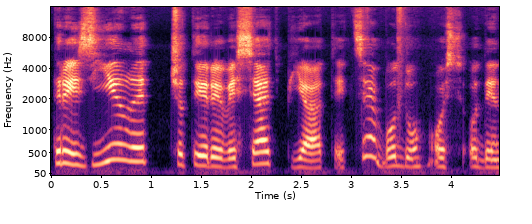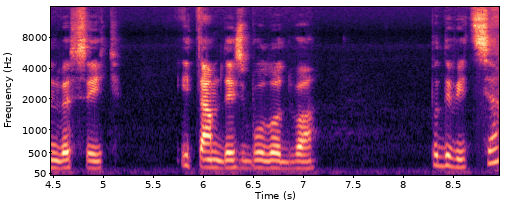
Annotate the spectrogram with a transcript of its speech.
Три з'їли, чотири висять, п'ятий. Це буду ось один висить. І там десь було два. Подивіться.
